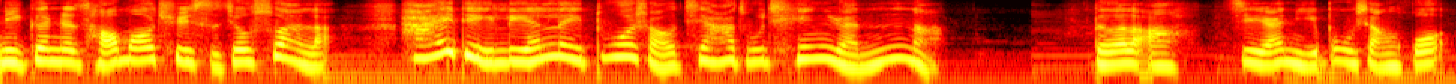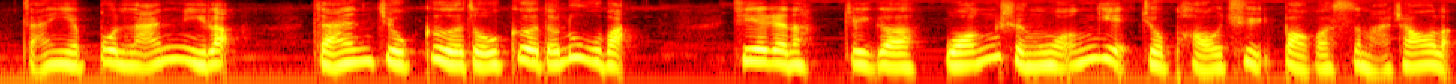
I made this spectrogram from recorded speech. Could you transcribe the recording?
你跟着曹毛去死就算了，还得连累多少家族亲人呢？得了啊，既然你不想活，咱也不拦你了，咱就各走各的路吧。接着呢，这个王婶王爷就跑去报告司马昭了。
